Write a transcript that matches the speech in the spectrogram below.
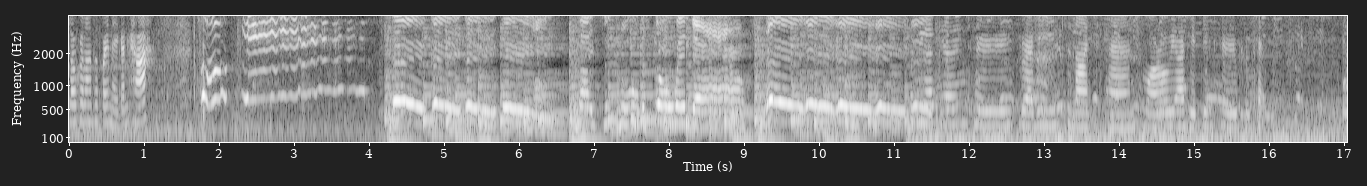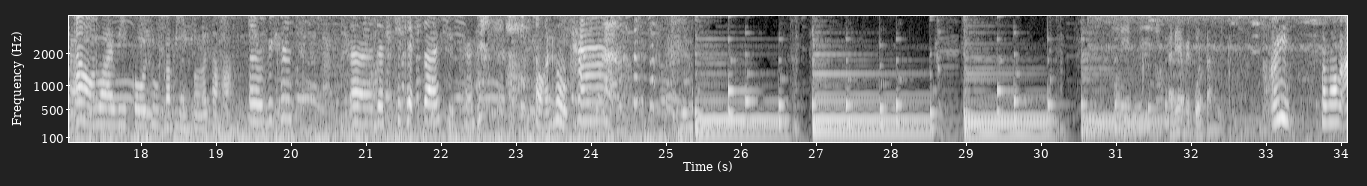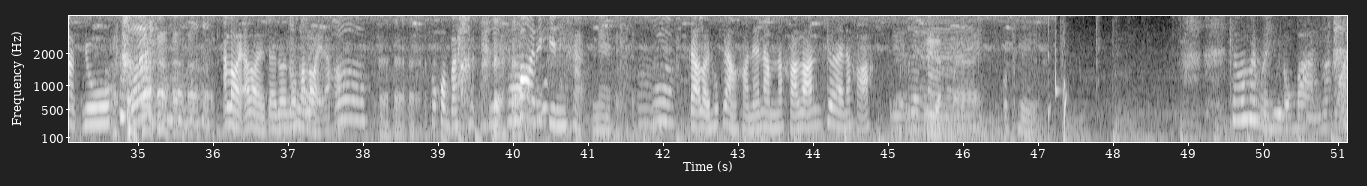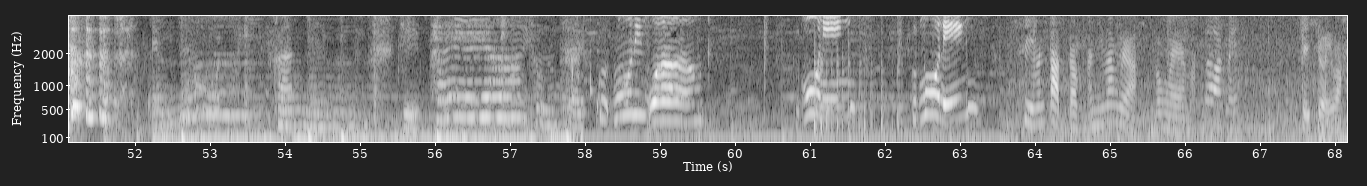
เรากำลังจะไปไหนกันคะ Hey, hey, hey, hey. Nice and smooth and going down. Hey, hey, hey, hey, We hey. are going to Krabi tonight and tomorrow we are heading to Phuket. อ้าว why we go to กระบี่ first อะคะ Uh, because uh, the tickets are cheaper. ต่อกันถูกค่ะ สมองอักอยู่อร่อยอร่อย แต่โดยรวมอร่อยนะคะ ทุกคนประทับใจพ่อได้กินผักไงแต่อร่อยทุกอย่างค่ะแนะนำนะคะ ร้านชื่ออะไรนะคะ เรือนไม้โอเคฉันว่ามันเหมือนอยู่โรงพยาบาลมากกว่าครั้งหนึ่งที่พยายามทุ่มเท Good morning world. Good morning. Good morning. สีมันตัดกับอันนี้มากเลยอะโรงแรมอะน่ารักไหมเฉยๆว่ะ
